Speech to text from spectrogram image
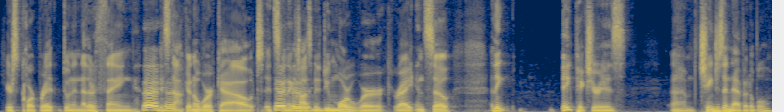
here's corporate doing another thing. It's not going to work out. It's going to cause me to do more work, right? And so I think big picture is um, change is inevitable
